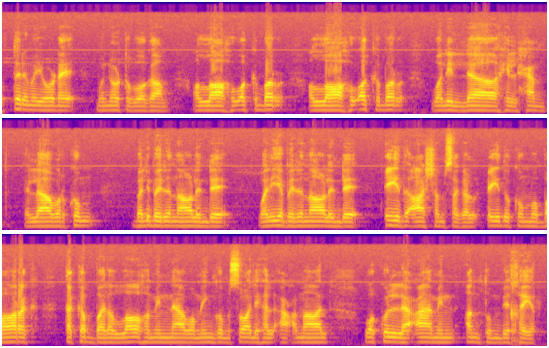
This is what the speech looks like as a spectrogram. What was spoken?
ഒത്തൊരുമയോടെ മുന്നോട്ട് പോകാം. അള്ളാഹു അക്ബർ അള്ളാഹു അക്ബർ വലില്ലാഹിൽ ഹംദ്. എല്ലാവർക്കും ബലിപെരുന്നാളിന്റെ വലിയ പെരുന്നാളിന്റെ ഈദ് ആശംസകൾ. ഈദുക്കും മുബാറക്. തക്കബ്ബൽ അള്ളാഹു മിന്ന വമിങ്കും സ്വാലിഹൽ അഅമാൽ വക്കുല്ല ആമിൻ അന്തും ബിഖൈർ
